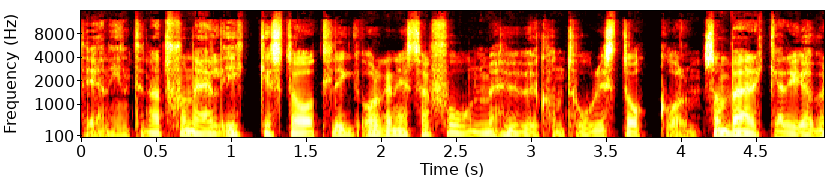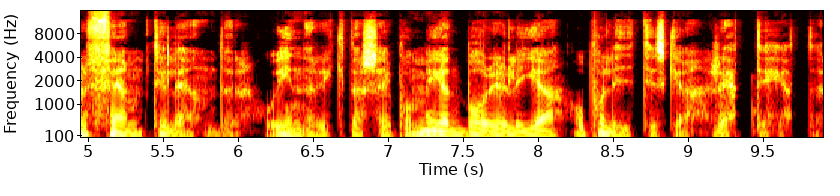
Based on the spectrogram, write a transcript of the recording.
Det är en internationell icke-statlig organisation med huvudkontor i Stockholm som verkar i över 50 länder och inriktar sig på medborgerliga och politiska rättigheter.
